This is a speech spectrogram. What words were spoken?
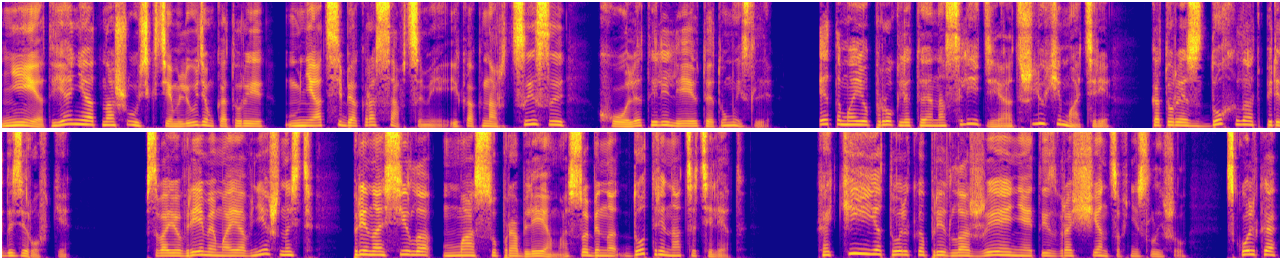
Нет, я не отношусь к тем людям, которые мнят себя красавцами и как нарциссы холят и лелеют эту мысль. Это мое проклятое наследие от шлюхи-матери, которая сдохла от передозировки. В свое время моя внешность приносила массу проблем, особенно до 13 лет. Какие я только предложения от извращенцев не слышал, сколько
